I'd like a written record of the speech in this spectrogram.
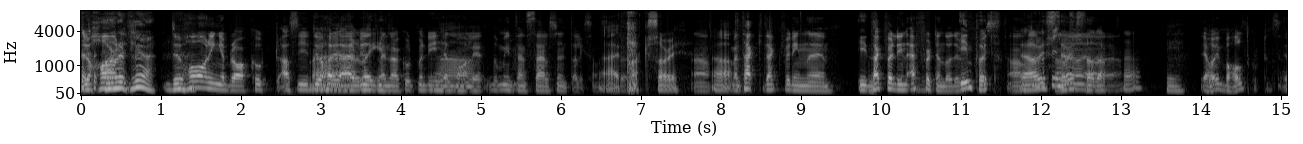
Du Har har, du fler? du har inget bra kort, alltså du Nej, har ju erbjudit mig några kort men det är helt Ja. vanligt, de är inte ens sällsynta liksom. Så Nej, fuck, sorry. ja. Ja. Men tack, tack för din, eh, In- tack för din effort ändå. Du, Input. visst, Ja, visst, jag visste Ja, ja, det. ja. Ja. Mm. Jag har ju behållit korten. Så.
